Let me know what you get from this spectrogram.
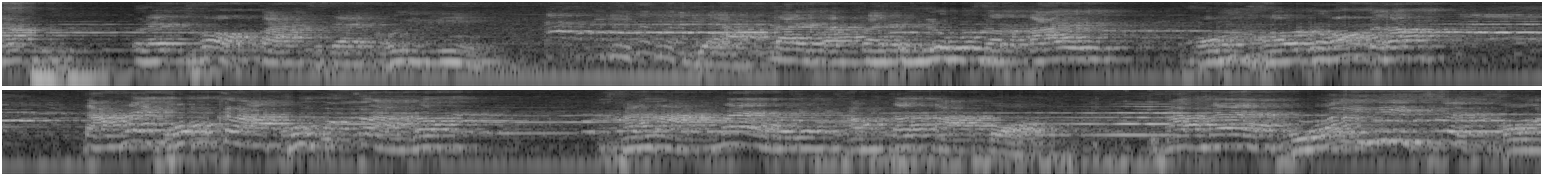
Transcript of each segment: รักและชอบการแสดงของอินนี่อยากได้มันไปเป็นลูกสะใภ้ผมขอร้องนะครับจะให้ผมกราบผมก็กราบครับ ขนาดแม่มันยังทำตาตาบอดถ้าแม่หัวอินนี่เชื่อคอ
